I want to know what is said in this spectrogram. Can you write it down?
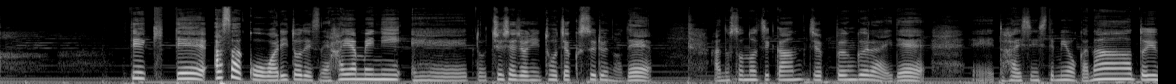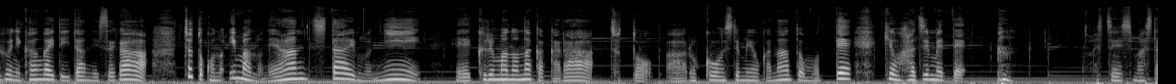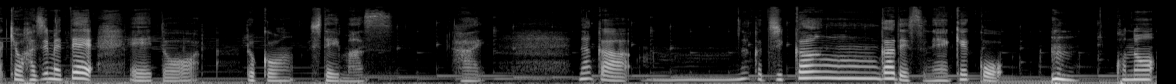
で来て、朝こう割とですね、早めに、えーと、駐車場に到着するので、あの、その時間10分ぐらいで、えーと、配信してみようかなというふうに考えていたんですが、ちょっとこの今のね、ランチタイムに、えー、車の中からちょっとあ録音してみようかなと思って、今日初めて 失礼しました。今日初めて、えっ、ー、と、録音しています。はい。なんか、んなんか時間がですね、結構 この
